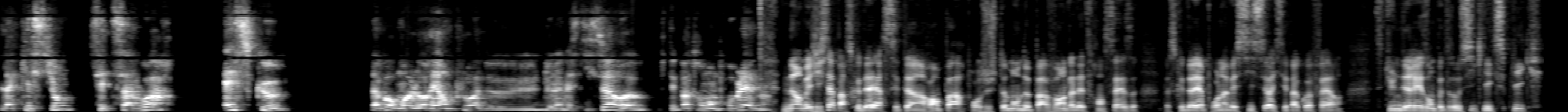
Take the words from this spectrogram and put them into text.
la question, c'est de savoir, est-ce que D'abord, moi, le réemploi de, l'investisseur, ce euh, c'était pas trop mon problème. Non, mais je dis ça parce que derrière, c'était un rempart pour justement ne pas vendre la dette française. Parce que derrière, pour l'investisseur, il ne sait pas quoi faire. C'est une des raisons peut-être aussi qui explique,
